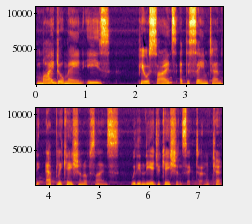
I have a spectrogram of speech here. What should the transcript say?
my domain is pure science at the same time the application of science within the education sector. Okay.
